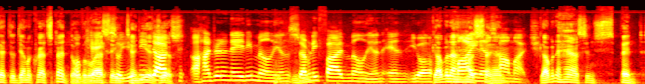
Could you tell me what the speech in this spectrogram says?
That the Democrats spent over the okay, last eight, so you 10 years. deduct Yes. 180 million, mm-hmm. 75 million, and your Governor minus Hassan. how much? Governor Hassan spent.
